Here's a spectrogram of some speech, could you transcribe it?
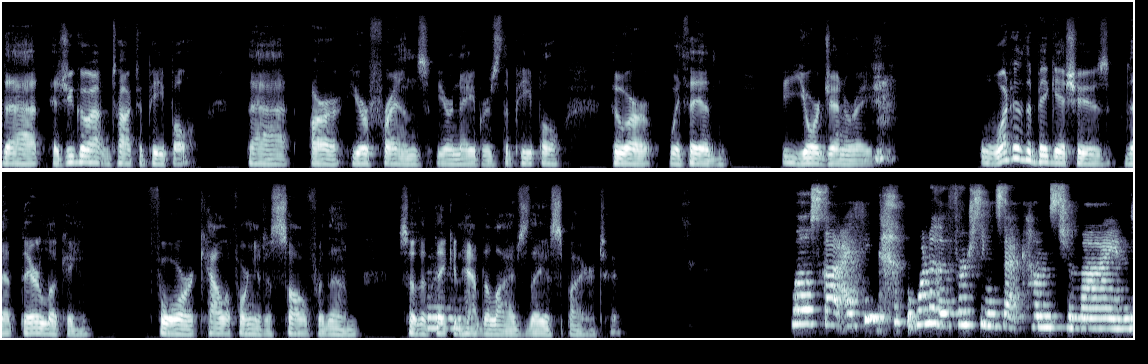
that, as you go out and talk to people that are your friends, your neighbors, the people who are within your generation, what are the big issues that they're looking for California to solve for them so that they can mm. have the lives they aspire to? Well, Scott, I think one of the first things that comes to mind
